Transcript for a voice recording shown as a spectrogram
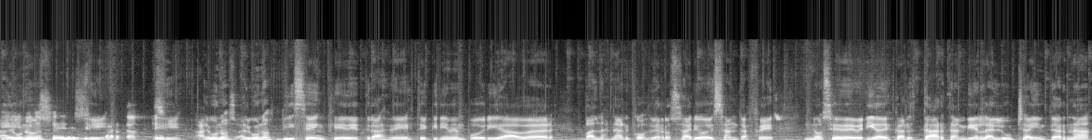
algunos, sí, Algunos, algunos dicen que detrás de este crimen podría haber bandas narcos de Rosario de Santa Fe. No se debería descartar también la lucha interna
